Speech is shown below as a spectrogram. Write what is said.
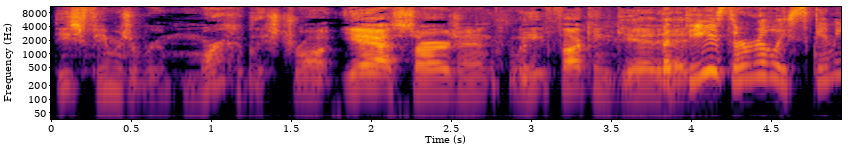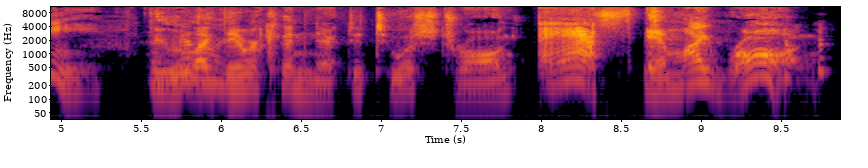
These femurs are remarkably strong. Yeah, Sergeant, we fucking get But it. But these, they're really skinny. they They're look like they were connected to a strong ass. Am I wrong?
